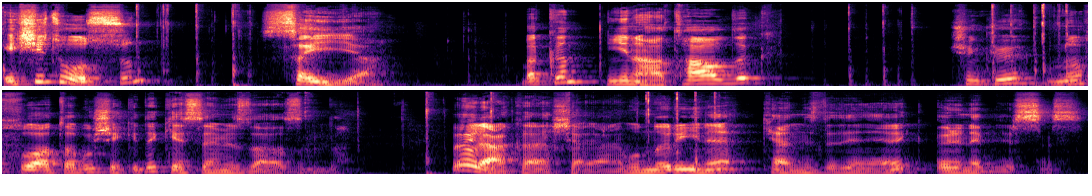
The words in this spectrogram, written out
eşit olsun sayıya. Bakın yine hata aldık. Çünkü bunu float'a bu şekilde kesmemiz lazımdı. Böyle arkadaşlar yani bunları yine kendiniz de deneyerek öğrenebilirsiniz.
